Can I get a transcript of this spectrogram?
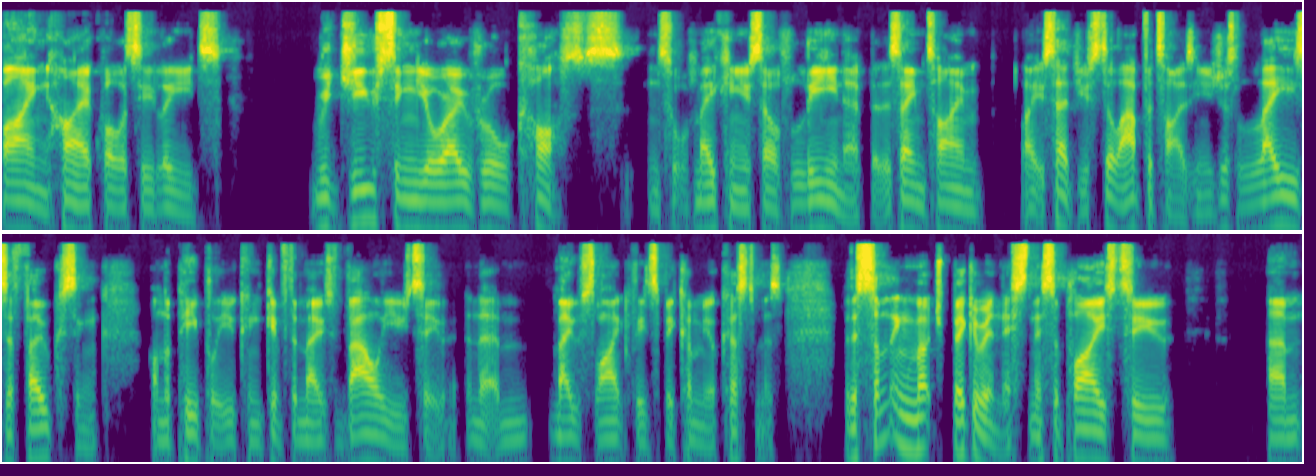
buying higher quality leads, reducing your overall costs, and sort of making yourself leaner, but at the same time like you said, you're still advertising. You're just laser focusing on the people you can give the most value to and that are most likely to become your customers. But there's something much bigger in this, and this applies to. Um,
